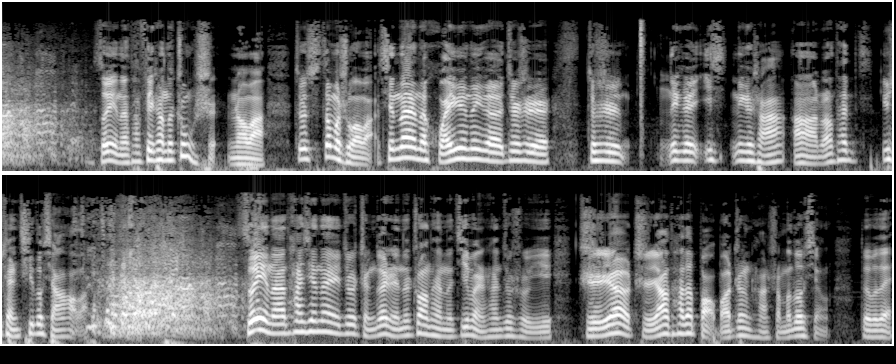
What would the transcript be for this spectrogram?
所以呢，她非常的重视，你知道吧？就是这么说吧，现在呢，怀孕那个就是就是。那个一那个啥啊，然后他预产期都想好了，所以呢，他现在就整个人的状态呢，基本上就属于只要只要他的宝宝正常，什么都行，对不对？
